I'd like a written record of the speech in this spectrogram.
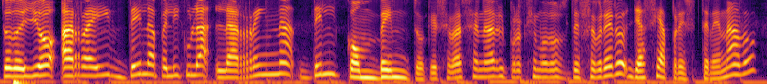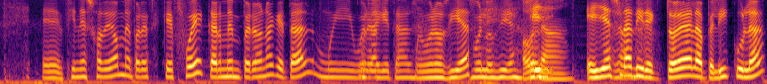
todo ello a raíz de la película La Reina del Convento, que se va a estrenar el próximo 2 de febrero, ya se ha preestrenado en Cines Odeón, me parece que fue. Carmen Perona, ¿qué tal? Muy, buenas, ¿qué tal? muy buenos días. Buenos días. Hola. Ella, es la directora de la película.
